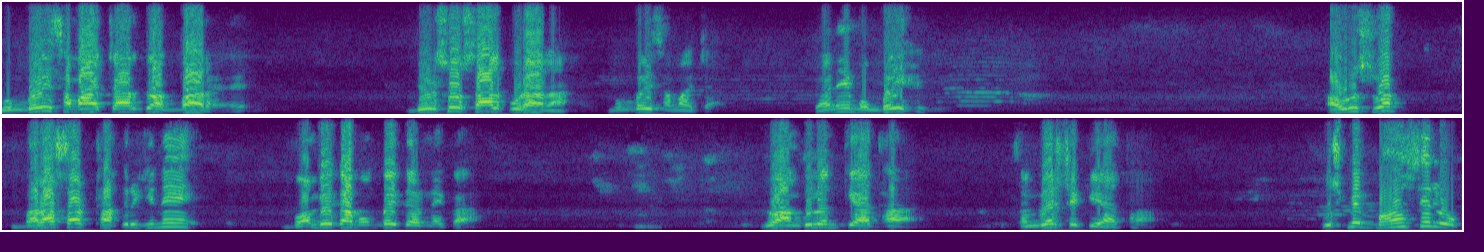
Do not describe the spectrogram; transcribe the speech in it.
मुंबई समाचार जो अखबार है, डेढ़ सौ साल पुराना मुंबई समाचार, यानी मुंबई है ये। और उस वक्त बाला साहब ठाकरे जी ने बॉम्बे का मुंबई करने का जो आंदोलन किया था, संघर्ष किया था, उसमें बहुत से लोग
